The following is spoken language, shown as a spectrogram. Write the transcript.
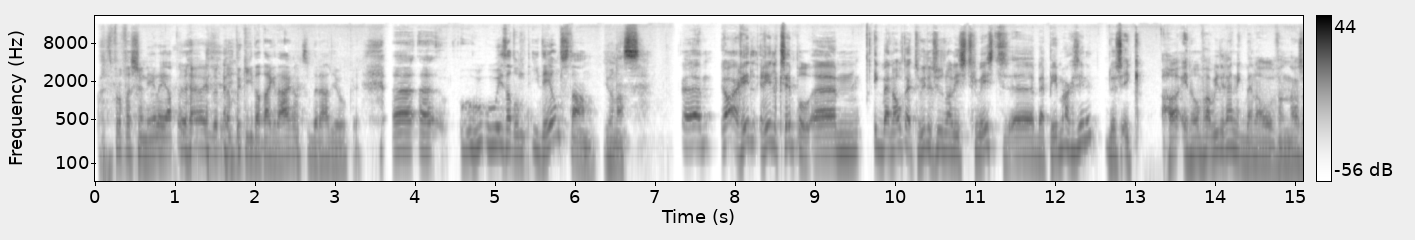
Het is professionele, ja. Ja. Dat doe ik dat dagelijks op de radio ook. Eh, eh, hoe, hoe is dat ont- idee ontstaan, Jonas? Ehm, ja, redel- redelijk simpel. Ehm, ik ben altijd wielerjournalist geweest eh, bij P-magazine. Dus ik hou enorm van wielrennen. Ik ben al van als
